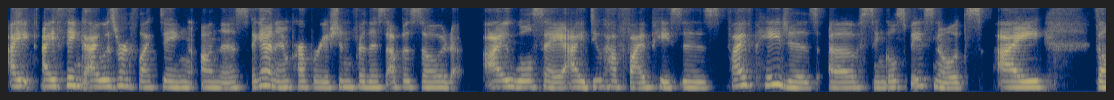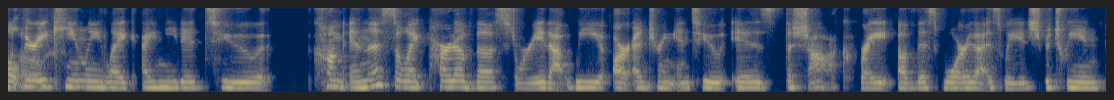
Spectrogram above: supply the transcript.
I, I think I was reflecting on this again in preparation for this episode. I will say I do have five pages, five pages of single space notes. I felt Uh-oh. very keenly like I needed to come in this. So, like, part of the story that we are entering into is the shock, right, of this war that is waged between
